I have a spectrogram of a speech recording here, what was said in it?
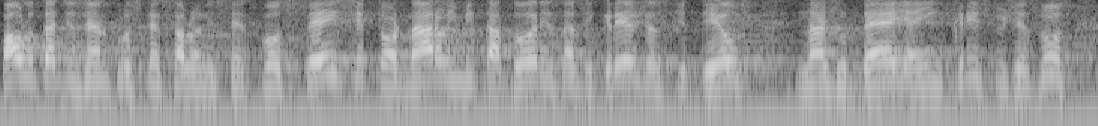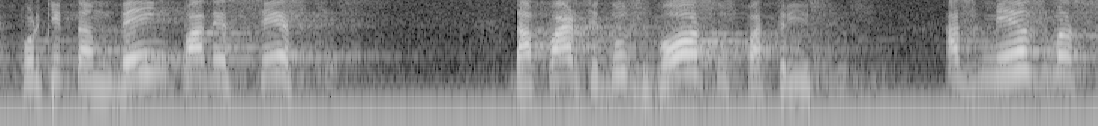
Paulo está dizendo para os Tessalonicenses: vocês se tornaram imitadores das igrejas de Deus na Judéia em Cristo Jesus, porque também padecestes da parte dos vossos patrícios, as mesmas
